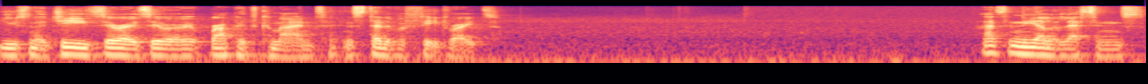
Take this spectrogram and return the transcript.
using a G00 rapid command instead of a feed rate. As in the other lessons,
